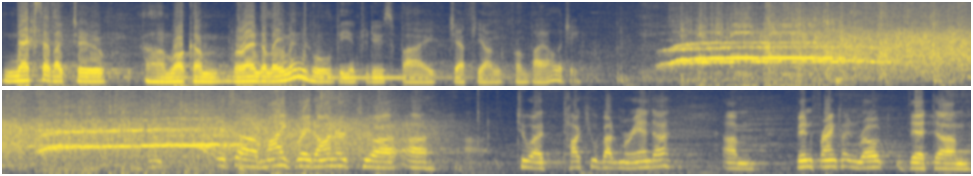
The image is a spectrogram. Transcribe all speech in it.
Next, I'd like to um, welcome Miranda Lehman, who will be introduced by Jeff Young from biology. It's uh, my great honor to, uh, uh, to uh, talk to you about Miranda. Um, ben Franklin wrote that um,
